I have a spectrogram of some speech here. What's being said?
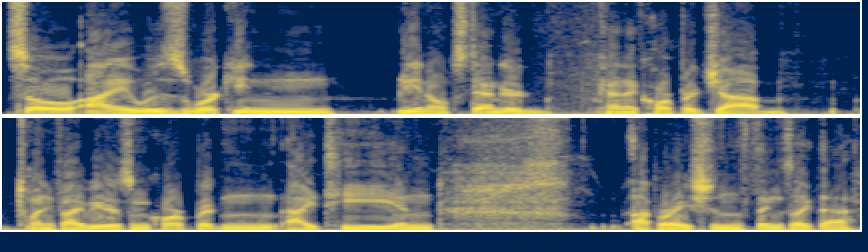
So I was working, you know, standard kind of corporate job, 25 years in corporate and IT and operations, things like that.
